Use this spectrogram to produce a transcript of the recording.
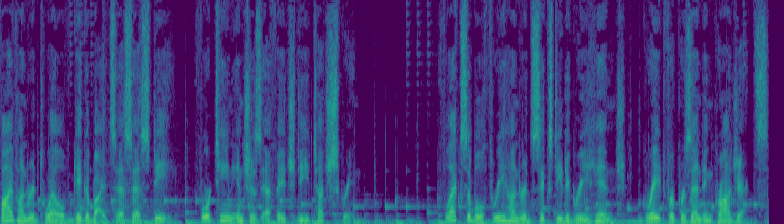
512GB SSD, 14 inches FHD touchscreen. Flexible 360-degree hinge, great for presenting projects.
